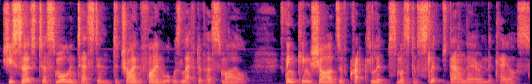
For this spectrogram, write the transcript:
She searched her small intestine to try and find what was left of her smile, thinking shards of cracked lips must have slipped down there in the chaos.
